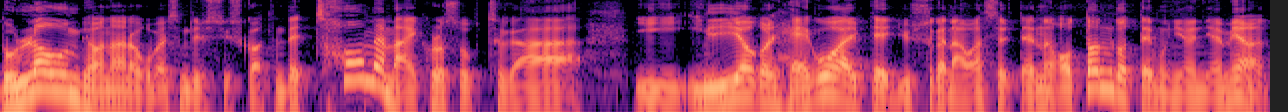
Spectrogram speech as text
놀라운 변화라고 말씀드릴 수 있을 것 같은데 처음에 마이크로소프트가 이 인력을 해고할 때 뉴스가 나왔을 때는 어떤 것 때문이었냐면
